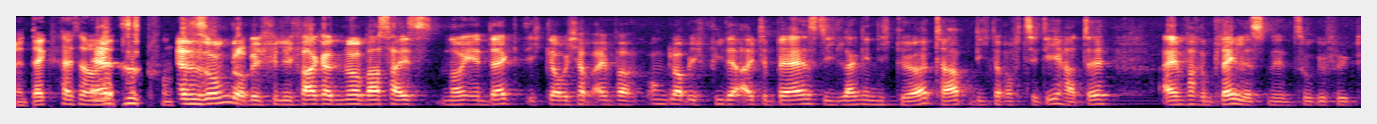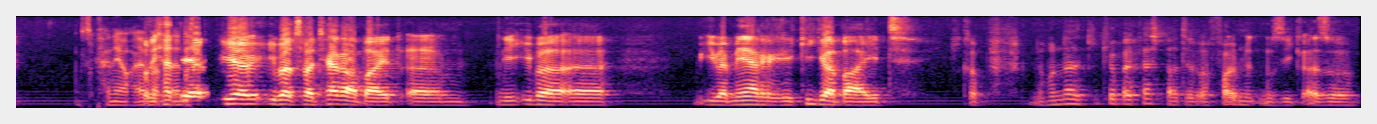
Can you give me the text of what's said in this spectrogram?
entdeckt heißt ja noch ja, nicht. Es ist, es unglaublich viel. Ich frage halt nur, was heißt neu entdeckt? Ich glaube, ich habe einfach unglaublich viele alte Bands, die ich lange nicht gehört habe, die ich noch auf CD hatte, einfach in Playlisten hinzugefügt. Das kann ja auch einfach Und ich hatte ja hier über 2 Terabyte, ähm, nee, über, äh, über mehrere Gigabyte, ich glaube 100 Gigabyte Festplatte, war voll mit Musik, also.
